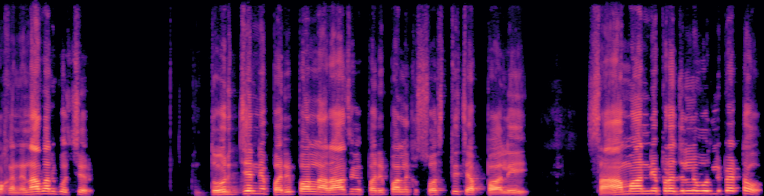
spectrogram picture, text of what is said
ఒక నినాదానికి వచ్చారు. దౌర్జన్య పరిపాలన అరాచక పరిపాలనకు స్వస్తి చెప్పాలి. సామాన్య ప్రజల్ని వదిలిపెట్టవు.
